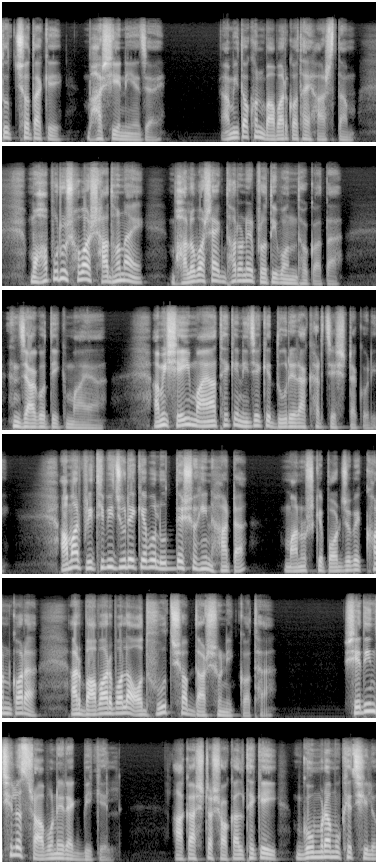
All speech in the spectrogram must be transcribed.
তুচ্ছতাকে ভাসিয়ে নিয়ে যায়। আমি তখন বাবার কথায় হাসতাম। মহাপুরুষ হওয়ার সাধনায় ভালোবাসা এক ধরনের প্রতিবন্ধকতা, জাগতিক মায়া। আমি সেই মায়া থেকে নিজেকে দূরে রাখার চেষ্টা করি। আমার পৃথিবী জুড়ে কেবল উদ্দেশ্যহীন হাঁটা মানুষকে পর্যবেক্ষণ করা আর বাবার বলা অদ্ভুত সব দার্শনিক কথা। সেদিন ছিল শ্রাবণের এক বিকেল। আকাশটা সকাল থেকেই গোমরা মুখে ছিল।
